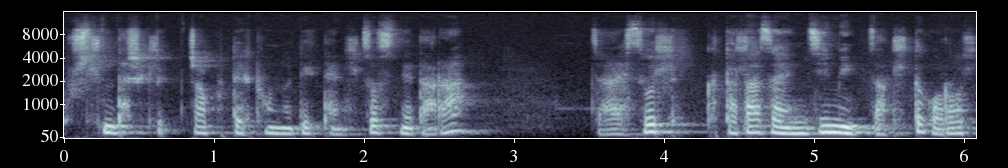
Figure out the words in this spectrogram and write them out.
туршилтанд ашиглагдж байгаа бүтээгдэхүүнүүдийг танилцуулсны дараа за эсвэл каталаза энзимийн задалдаг орвол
